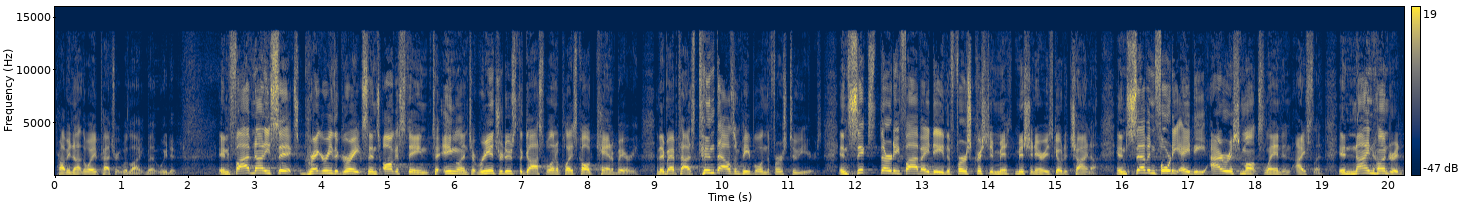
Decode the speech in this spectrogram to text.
Probably not the way Patrick would like, but we do. In 596, Gregory the Great sends Augustine to England to reintroduce the gospel in a place called Canterbury. And they baptized 10,000 people in the first two years. In 635 AD, the first Christian missionaries go to China. In 740 AD, Irish monks land in Iceland. In 900,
